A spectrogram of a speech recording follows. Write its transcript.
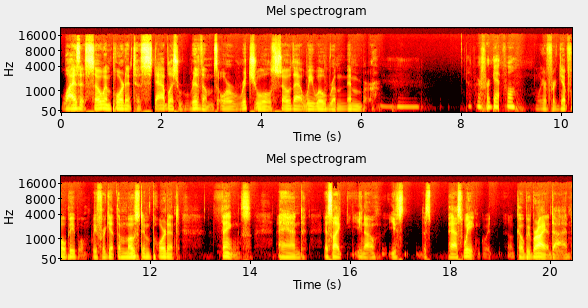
Why is it so important to establish rhythms or rituals so that we will remember? Mm-hmm. We're forgetful. We're forgetful people. We forget the most important things. And it's like, you know, you this past week Kobe Bryant died.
